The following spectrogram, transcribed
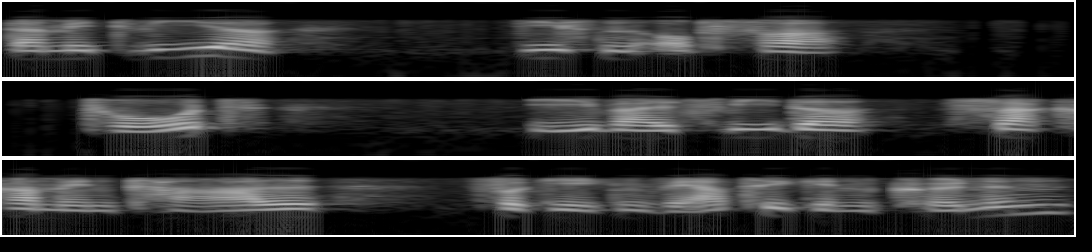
damit wir diesen Opfertod jeweils wieder sakramental vergegenwärtigen können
